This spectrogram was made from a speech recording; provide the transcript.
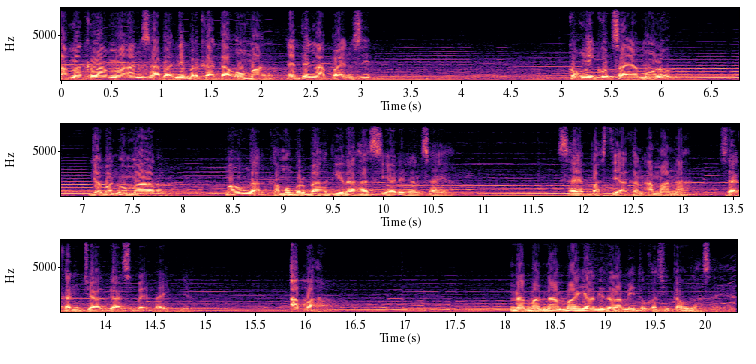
Lama kelamaan sahabat ini berkata Umar, ente ngapain sih? Kok ngikut saya mulu? Jawaban Umar, mau nggak kamu berbagi rahasia dengan saya? Saya pasti akan amanah, saya akan jaga sebaik-baiknya. Apa? Nama-nama yang di dalam itu kasih tahulah saya.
